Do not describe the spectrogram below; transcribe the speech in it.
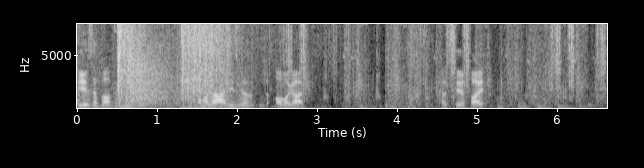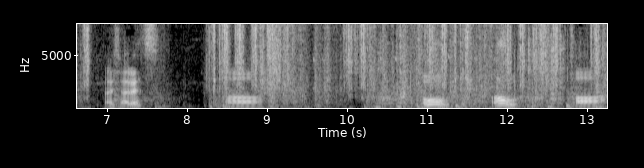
He is above him. Oh my god, he's gonna... Oh my god. Let's see a fight. Nice edits. Oh. Oh. Oh. Oh.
